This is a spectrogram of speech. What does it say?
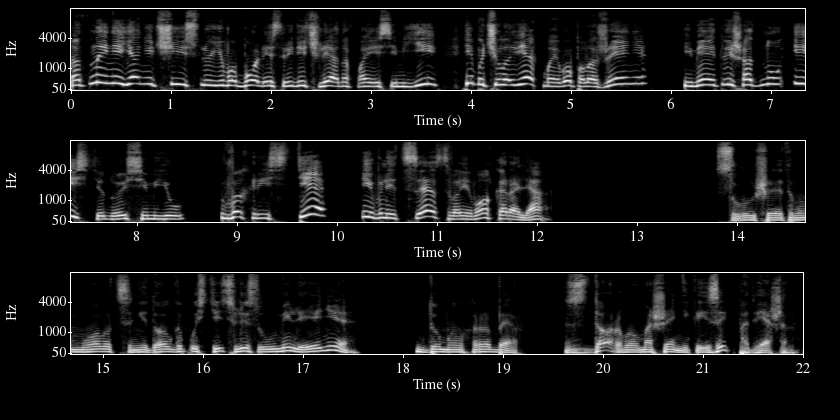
Отныне я не числю его более среди членов моей семьи, ибо человек моего положения имеет лишь одну истинную семью — во Христе и в лице своего короля. Слушая этого молодца, недолго пустить слезу умиления, — думал Робер. Здорово у мошенника язык подвешен.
